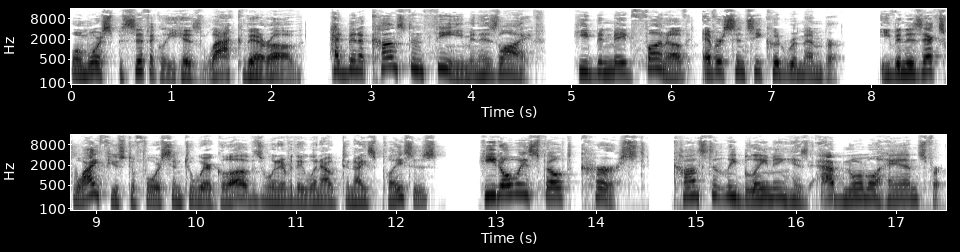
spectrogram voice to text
or more specifically his lack thereof, had been a constant theme in his life. He'd been made fun of ever since he could remember. Even his ex-wife used to force him to wear gloves whenever they went out to nice places. He'd always felt cursed, constantly blaming his abnormal hands for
